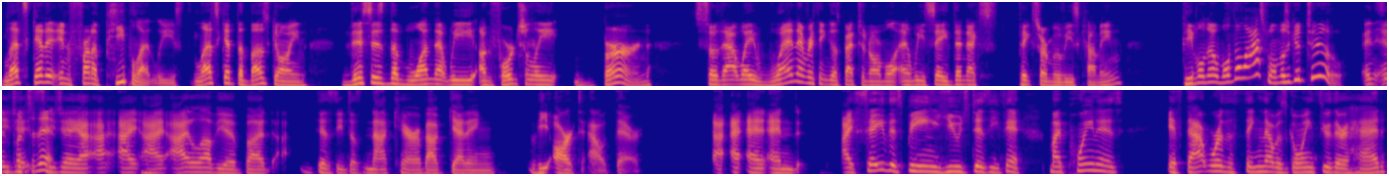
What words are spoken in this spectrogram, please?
Let's get it in front of people at least. Let's get the buzz going. This is the one that we unfortunately burn so that way when everything goes back to normal and we say the next Pixar movie's coming, people know well the last one was good too and, and CJ, puts it in. CJ, I, I, I, I love you, but Disney does not care about getting the art out there. I, I- and, and I say this being a huge Disney fan. My point is, if that were the thing that was going through their head,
